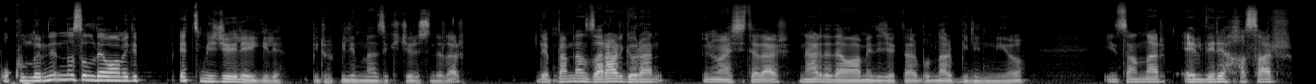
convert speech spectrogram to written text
okullarının nasıl devam edip etmeyeceğiyle ilgili bir bilinmezlik içerisindeler. Depremden zarar gören üniversiteler nerede devam edecekler bunlar bilinmiyor. İnsanlar evleri hasar,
